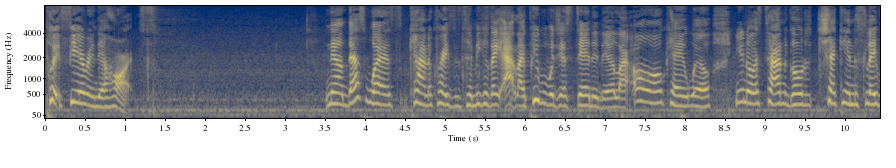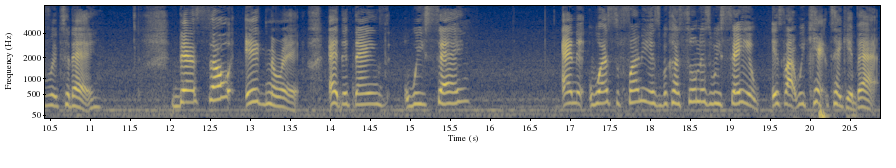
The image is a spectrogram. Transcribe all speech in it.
put fear in their hearts. Now that's what's kind of crazy to me because they act like people were just standing there like, oh, okay, well, you know, it's time to go to check into slavery today. They're so ignorant at the things we say and what's funny is because soon as we say it, it's like we can't take it back.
